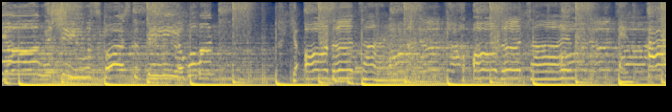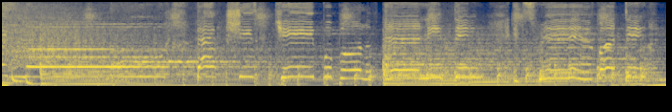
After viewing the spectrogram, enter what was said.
young and she was forced to be a woman. You're all the time, all the time. And I know that she's capable of anything. It's riveting.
